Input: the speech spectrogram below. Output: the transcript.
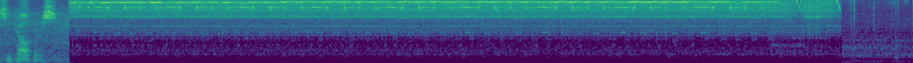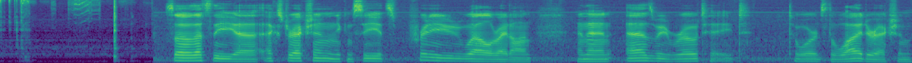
some calipers. So that's the uh, X direction and you can see it's pretty well right on. And then as we rotate towards the Y direction,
